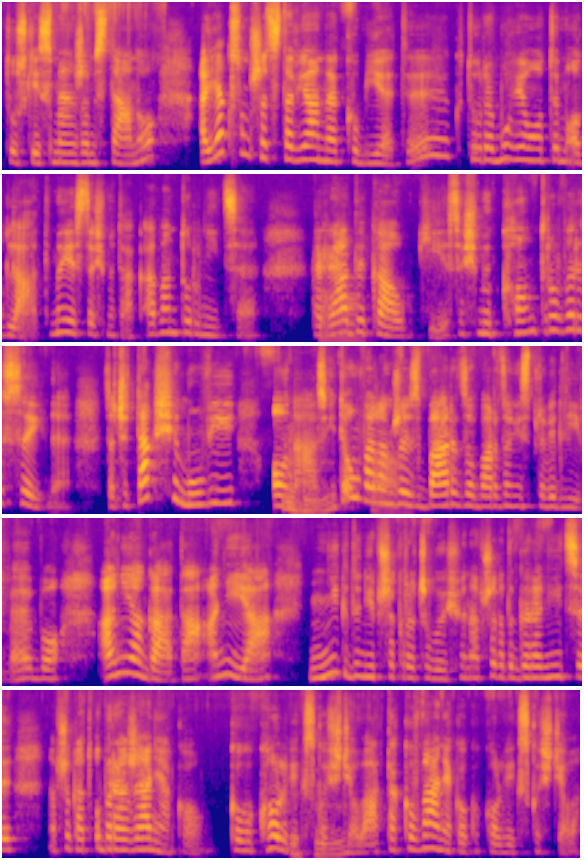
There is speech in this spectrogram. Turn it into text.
Tusk jest mężem stanu. A jak są przedstawiane kobiety, które mówią o tym od lat? My jesteśmy tak, awanturnice, radykałki, jesteśmy kontrowersyjne. Znaczy tak się mówi o Mhm, nas. I to uważam, tak. że jest bardzo, bardzo niesprawiedliwe, bo ani Agata, ani ja nigdy nie przekroczyłyśmy na przykład granicy na przykład obrażania ko kogokolwiek z Mhm. kościoła, atakowania kogokolwiek z kościoła.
